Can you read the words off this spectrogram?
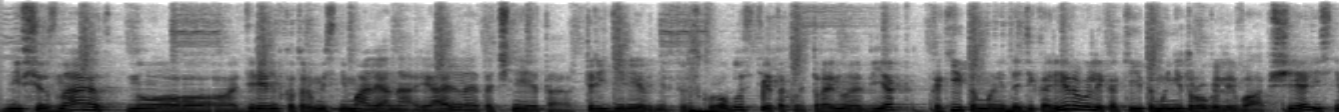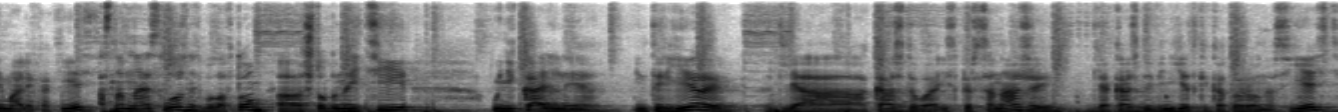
Не все знают, но деревня, в которой мы снимали, она реальная. Точнее, это три деревни в Тверской области, такой тройной объект. Какие-то мы додекорировали, какие-то мы не трогали вообще и снимали как есть. Основная сложность была в том, э, чтобы найти уникальные интерьеры для каждого из персонажей, для каждой виньетки, которая у нас есть,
